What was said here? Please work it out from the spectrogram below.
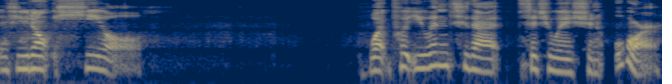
if you don't heal what put you into that situation or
